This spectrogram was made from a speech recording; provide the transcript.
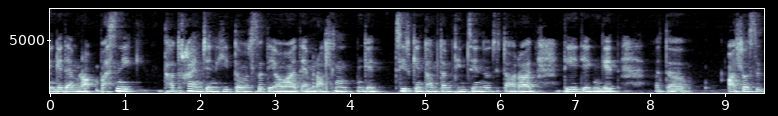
ингээд амар бас нэг тодорхой хэмжээний хитэн улсад яваад амар олон ингээд циркийн том том тэмцээнүүдэд ороод тэгээд яг ингээд одоо олон улсад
